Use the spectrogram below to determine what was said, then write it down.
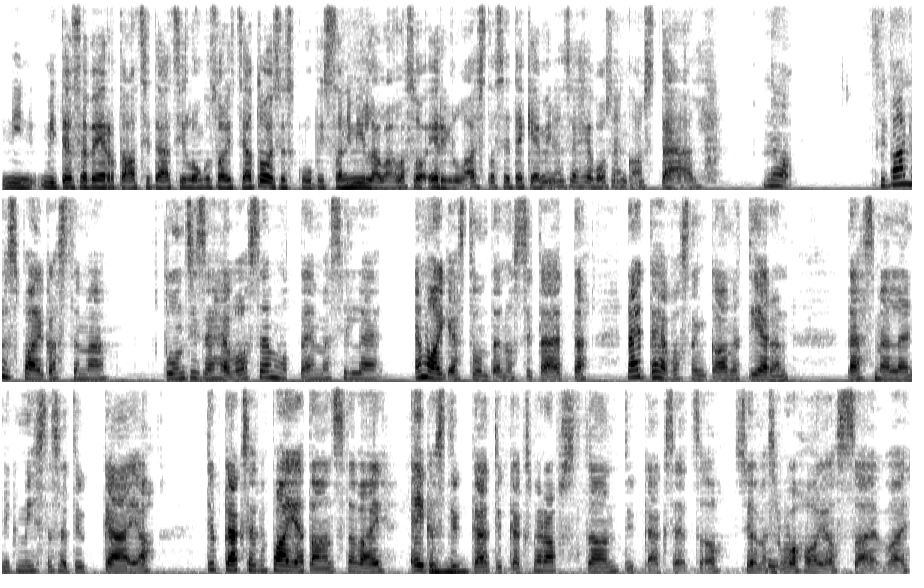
niin miten sä vertaat sitä, että silloin kun sä olit siellä toisessa klubissa, niin millä lailla se on erilaista se tekeminen sen hevosen kanssa täällä? No, siinä vanhassa paikassa mä tunsin sen hevosen, mutta en mä sille, en mä oikeasti tuntenut sitä, että näiden hevosten kanssa mä tiedän täsmälleen, niin mistä se tykkää ja tykkääkö että me paijataan sitä vai eikö se tykkää, tykkääkö me rapsutetaan, tykkääkö se, että se on syömässä ruohoa jossain vai...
